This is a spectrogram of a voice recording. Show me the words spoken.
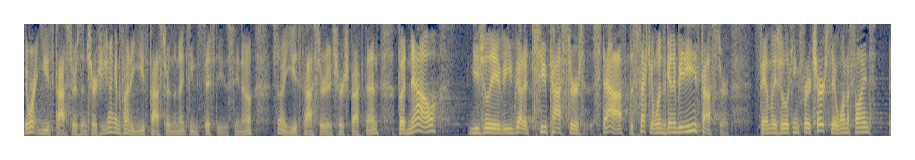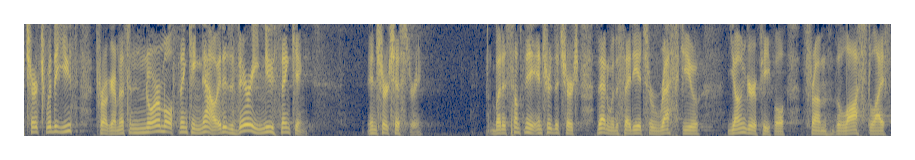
There weren't youth pastors in churches. You're not going to find a youth pastor in the 1950s, you know? There's no youth pastor at a church back then. But now, usually if you've got a two pastor staff, the second one's going to be the youth pastor. Families are looking for a church. They want to find a church with a youth program. That's normal thinking now. It is very new thinking in church history. But it's something that entered the church then with this idea to rescue younger people from the lost life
